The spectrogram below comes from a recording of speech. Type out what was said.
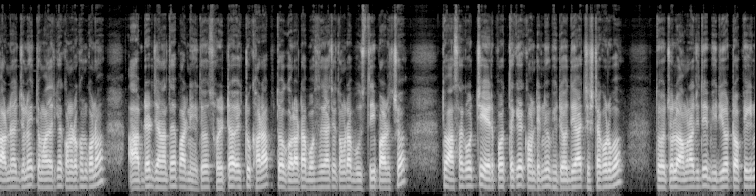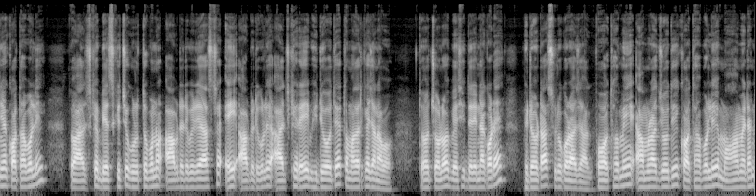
কারণের জন্যই তোমাদেরকে কোনো রকম কোনো আপডেট জানাতে পারিনি। তো শরীরটাও একটু খারাপ, তো গলাটা বসে গেছে, তোমরা বুঝতেই পারছ। তো আশা করছি এরপর থেকে কন্টিনিউ ভিডিও দেওয়ার চেষ্টা করব। তো চলো আমরা যদি ভিডিও টপিক নিয়ে কথা বলি, তো আজকে বেশ কিছু গুরুত্বপূর্ণ আপডেট বেরিয়ে আসছে। এই আপডেটগুলি আজকের এই ভিডিওতে তোমাদেরকে জানাব। তো চলো বেশি দেরি না করে ভিডিওটা শুরু করা যাক। প্রথমে আমরা যদি কথা বলি মহামেডান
